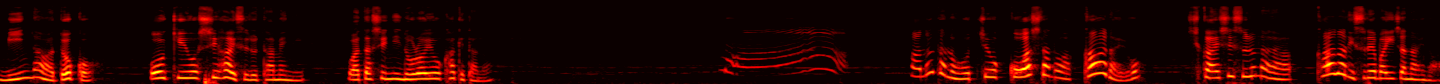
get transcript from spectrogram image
みんなはどこ？王宮を支配するために私に呪いをかけたの？あなたのお家を壊したのはカーだよ。仕返しするならカーダにすればいいじゃないの。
